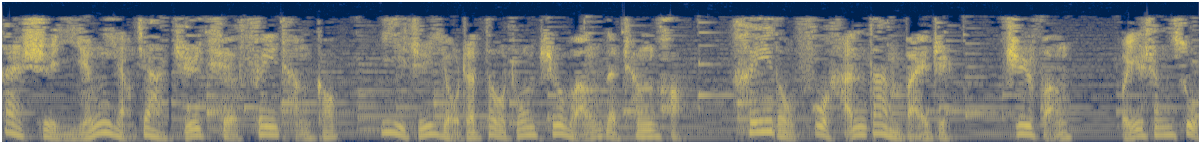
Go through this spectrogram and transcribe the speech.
但是营养价值却非常高，一直有着“豆中之王”的称号。黑豆富含蛋白质、脂肪、维生素、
